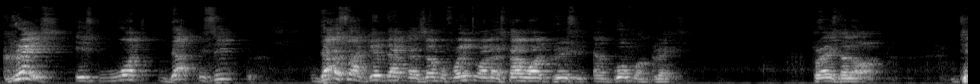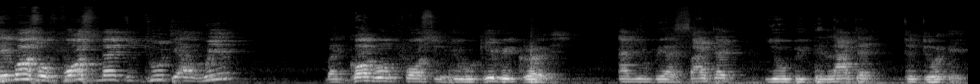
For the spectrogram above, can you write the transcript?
Grace is what that you see. That's why I gave that example for you to understand what grace is and go for grace. Praise the Lord. Demons will force men to do their will, but God won't force you. He will give you grace, and you'll be excited. You'll be delighted to do it.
